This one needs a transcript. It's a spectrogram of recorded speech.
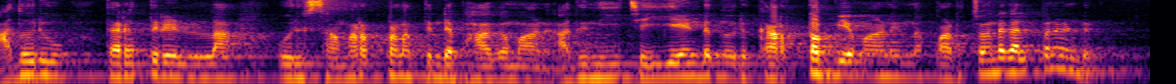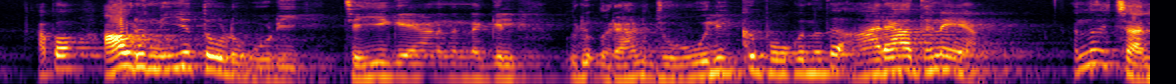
അതൊരു തരത്തിലുള്ള ഒരു സമർപ്പണത്തിന്റെ ഭാഗമാണ്. അത് നീ ചെയ്യേണ്ടുന്ന ഒരു കർത്തവ്യമാണ് എന്ന പടച്ചോന്റെ കൽപ്പന ഉണ്ട് അപ്പോൾ ആ ഒരു നീയത്തോടു കൂടി ചെയ്യുകയാണെന്നുണ്ടെങ്കിൽ ഒരു ഒരാൾ ജോലിക്ക് പോകുന്നത് ആരാധനയാണ്. എന്ന് വെച്ചാൽ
